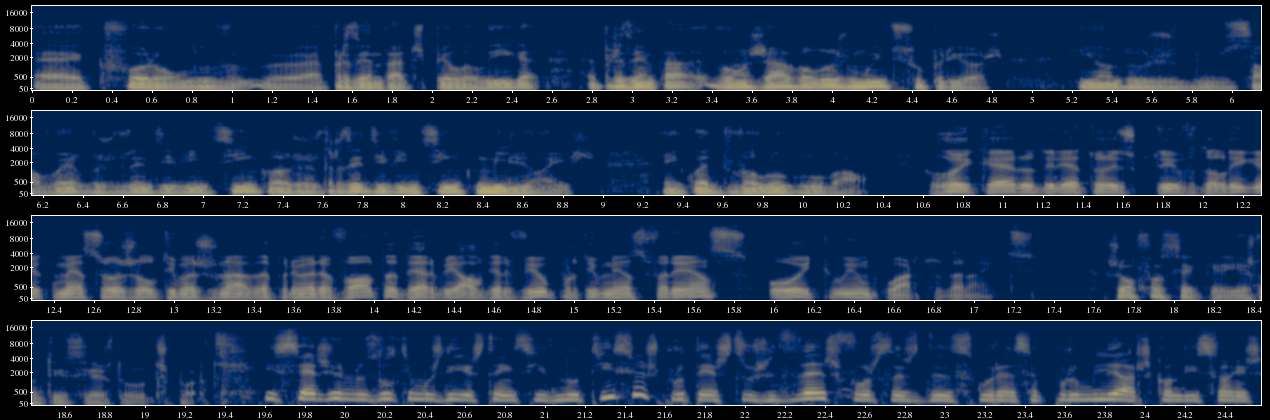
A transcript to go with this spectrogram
uh, que foram uh, apresentados pela Liga apresentavam já valores muito superiores, que iam dos salvo erro, dos 225 aos 325 milhões, enquanto valor global. Rui Queiro, diretor executivo da Liga, começa hoje a última jornada da primeira volta, Derby Algarvio, Portimonense Farense, 8 e um quarto da noite. João Fonseca e as notícias do desporto. E Sérgio, nos últimos dias têm sido notícias protestos das forças de segurança por melhores condições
